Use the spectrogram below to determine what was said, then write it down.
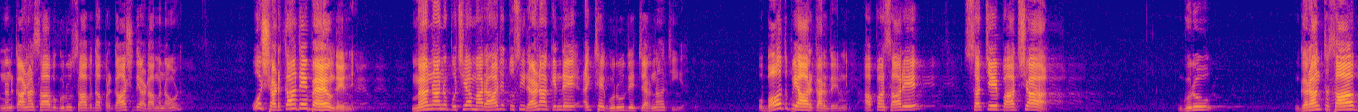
ਨਨਕਾਣਾ ਸਾਹਿਬ, ਗੁਰੂ ਸਾਹਿਬ ਦਾ ਪ੍ਰਕਾਸ਼ ਦਿਹਾੜਾ ਮਨਾਉਣ, ਉਹ ਸੜਕਾਂ ਤੇ ਪਏ ਹੁੰਦੇ ਨੇ। ਮੈਂ ਉਹਨਾਂ ਨੂੰ ਪੁੱਛਿਆ, ਮਹਾਰਾਜ, ਤੁਸੀਂ ਰਹਿਣਾ ਕਿੰਦੇ? ਇੱਥੇ ਗੁਰੂ ਦੇ ਚਰਨਾਂ 'ਚ ਹੀ ਹੈ। ਉਹ ਬਹੁਤ ਪਿਆਰ ਕਰਦੇ ਨੇ। ਆਪਾਂ ਸਾਰੇ ਸੱਚੇ ਪਾਤਸ਼ਾਹ ਗੁਰੂ ਗ੍ਰੰਥ ਸਾਹਿਬ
